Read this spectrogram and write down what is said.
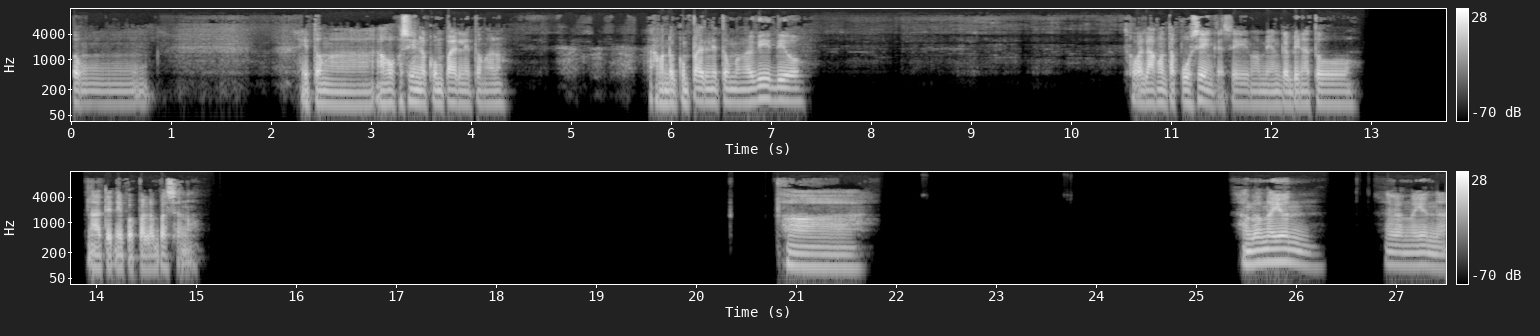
Itong, itong, ah, ako kasi nag-compile nitong ano. Ako nag-compile nitong mga video. So, wala akong tapusin kasi mamayang gabi na to natin ipapalabas, ano. Ah, hanggang ngayon, hanggang ngayon na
